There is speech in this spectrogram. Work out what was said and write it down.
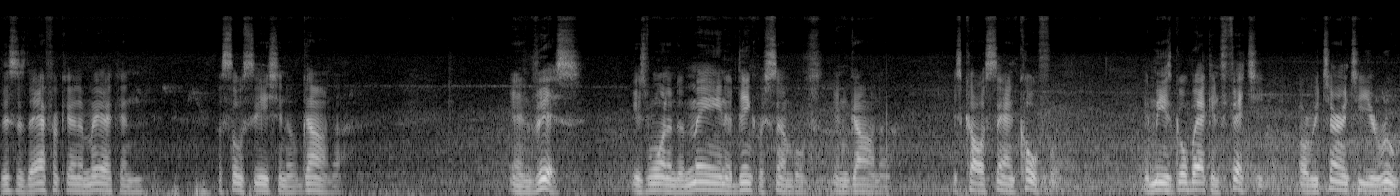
This is the African American Association of Ghana. And this is one of the main Adinkra symbols in Ghana. It's called Sankofa. It means go back and fetch it or return to your root.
